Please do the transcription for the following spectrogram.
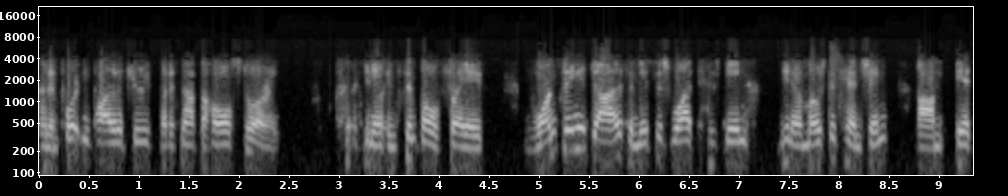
an important part of the truth, but it's not the whole story. you know, in simple phrase, one thing it does, and this is what has been, you know, most attention, um, it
